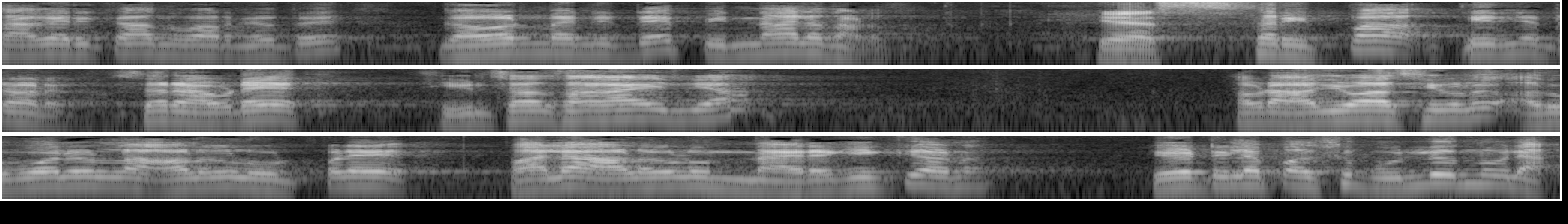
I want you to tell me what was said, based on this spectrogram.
സഹകരിക്കാന്ന് പറഞ്ഞിട്ട് ഗവൺമെന്റിന്റെ പിന്നാലെ നടന്നു. സർ ഇപ്പൊ തിരിഞ്ഞിട്ടാണ്. സർ അവിടെ ചികിത്സാ സഹായം ഇല്ല അവിടെ ആദിവാസികൾ അതുപോലെയുള്ള ആളുകൾ ഉൾപ്പെടെ പല ആളുകളും നരകിക്കുകയാണ്. വീട്ടിലെ പശു പുല്ലൊന്നുമില്ല.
